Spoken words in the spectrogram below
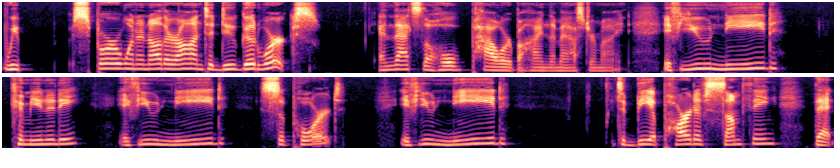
we spur one another on to do good works. And that's the whole power behind the mastermind. If you need community, if you need support, if you need to be a part of something that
